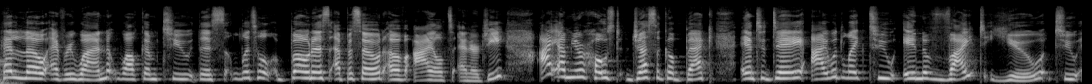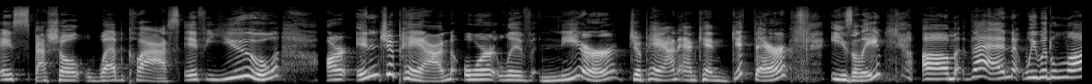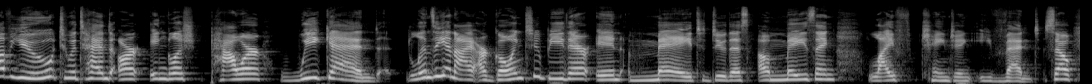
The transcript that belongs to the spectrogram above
Hello, everyone. Welcome to this little bonus episode of IELTS Energy. I am your host, Jessica Beck, and today I would like to invite you to a special web class. If you are in Japan or live near Japan and can get there easily, um, then we would love you to attend our English Power Weekend. Lindsay and I are going to be there in May to do this amazing life changing event. So,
